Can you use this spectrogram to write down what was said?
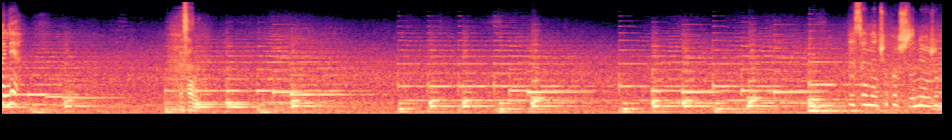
Ali. Efendim? Ben senden çok hoşlanıyorum.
